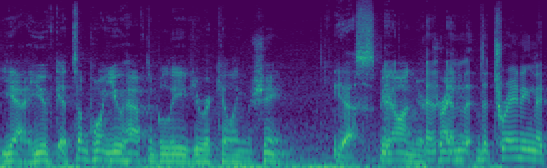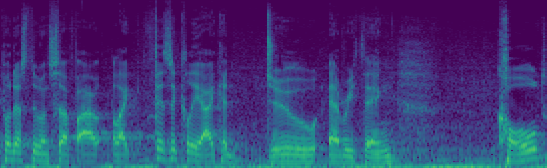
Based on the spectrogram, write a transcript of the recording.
Yeah. You've at some point you have to believe you're a killing machine. Yes, Beyond and, your and, training. And the, the training they put us through and stuff, I, like physically, I could do everything. Cold,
